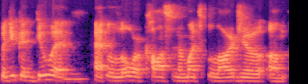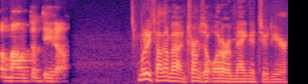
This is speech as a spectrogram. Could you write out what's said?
but you can do it mm-hmm. at lower cost and a much larger um, amount of data. What are you talking about in terms of order of magnitude here?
